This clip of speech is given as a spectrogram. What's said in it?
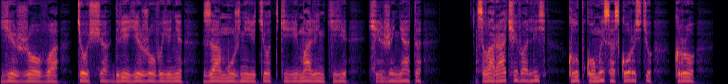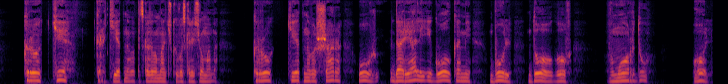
ежова, теща, две ежовые не замужние тетки и маленькие еженята сворачивались клубком и со скоростью кро... кроке... крокетного, подсказала мальчику его, скорее всего, мама. Крокетного шара ударяли иголками бульдогов в морду. «Оль!»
